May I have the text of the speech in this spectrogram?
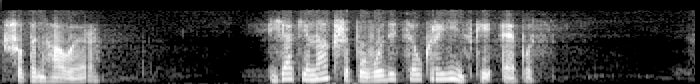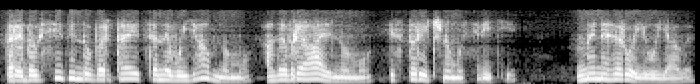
Шопенгауера. Як інакше поводиться український епос? Передовсім він обертається не в уявному, але в реальному, історичному світі. Ми не герої уяви.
